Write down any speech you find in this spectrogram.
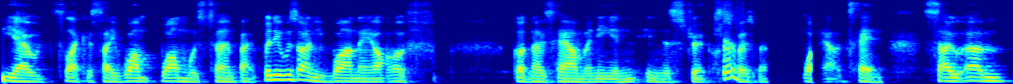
yeah, it's like I say, one one was turned back, but it was only one out of God knows how many in, in the strip. Sure. I suppose about one out of ten. So um,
